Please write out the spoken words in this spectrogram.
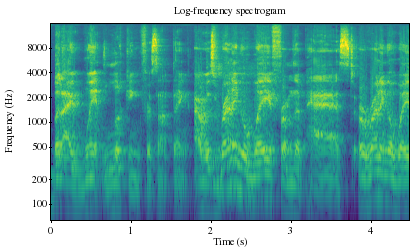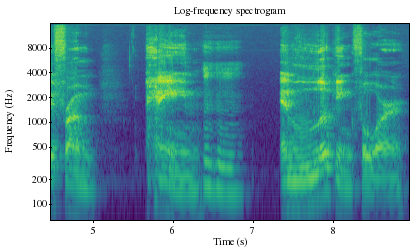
But I went looking for something. I was running away from the past or running away from pain mm-hmm. and looking for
